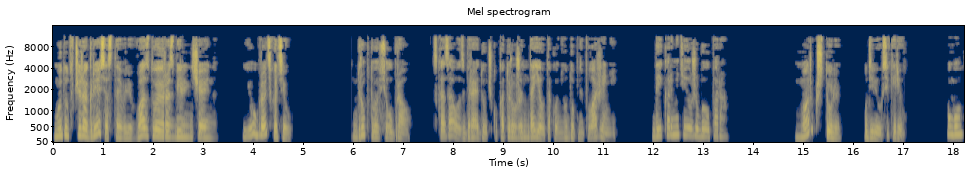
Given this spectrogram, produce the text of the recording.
Мы тут вчера грязь оставили, вазу твою разбили нечаянно. Я убрать хотел. Друг твой все убрал, сказала, забирая дочку, которая уже надоело такое неудобное положение. Да и кормить ее уже было пора. Марк, что ли? удивился Кирилл. Угу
